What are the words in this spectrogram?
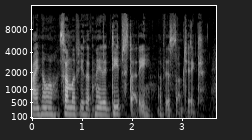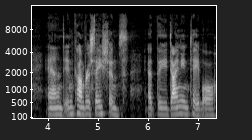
I know some of you have made a deep study of this subject, and in conversations at the dining table,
